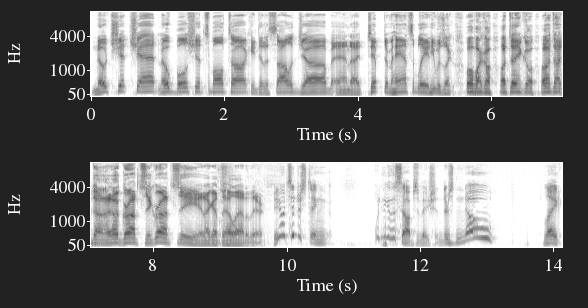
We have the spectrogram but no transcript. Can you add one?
No chit chat, no bullshit small talk. He did a solid job, and I tipped him handsomely. And he was like, "Oh my god, oh thank you, oh, da, da, oh grazie, grazie," and I got the hell out of there. You know what's interesting? What do you think of this observation? There's no like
